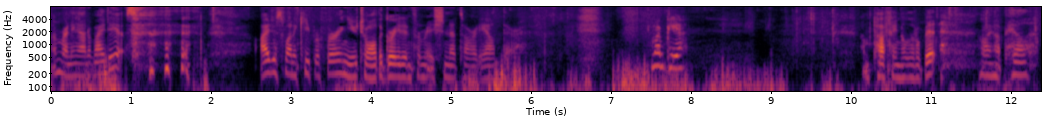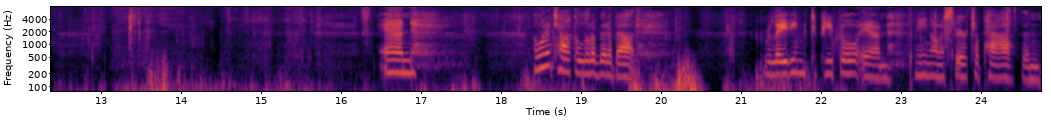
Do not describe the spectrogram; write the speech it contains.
I'm running out of ideas. I just want to keep referring you to all the great information that's already out there. Come on, Pia. I'm puffing a little bit, going uphill. And I want to talk a little bit about relating to people and being on a spiritual path and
